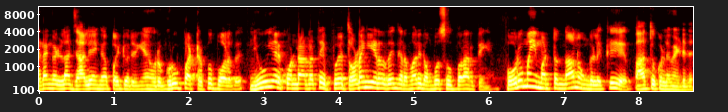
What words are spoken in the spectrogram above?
இடங்கள்லாம் ஜாலியாக எங்கே போயிட்டு வருவீங்க. ஒரு குரூப்பாக ட்ரிப்பு போகிறது நியூ இயர் கொண்டாட்டத்தை இப்போ தொடங்கிறதுங்கிற மாதிரி ரொம்ப சூப்பராக இருப்பீங்க. பொறுமை மட்டும்தான் உங்களுக்கு பார்த்து கொள்ள வேண்டியது.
